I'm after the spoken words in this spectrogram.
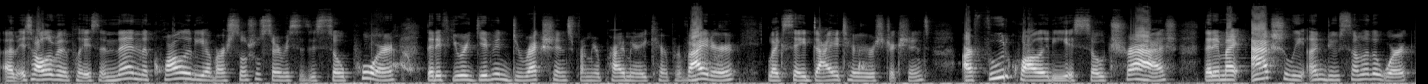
Um, it's all over the place, and then the quality of our social services is so poor that if you are given directions from your primary care provider, like say dietary restrictions, our food quality is so trash that it might actually undo some of the work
